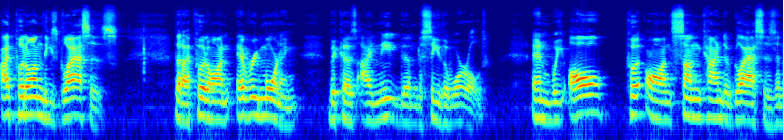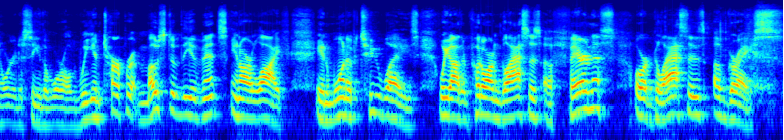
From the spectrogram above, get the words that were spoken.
I put on these glasses that I put on every morning because I need them to see the world. And we all put on some kind of glasses in order to see the world. We interpret most of the events in our life in one of two ways. We either put on glasses of fairness or glasses of grace.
